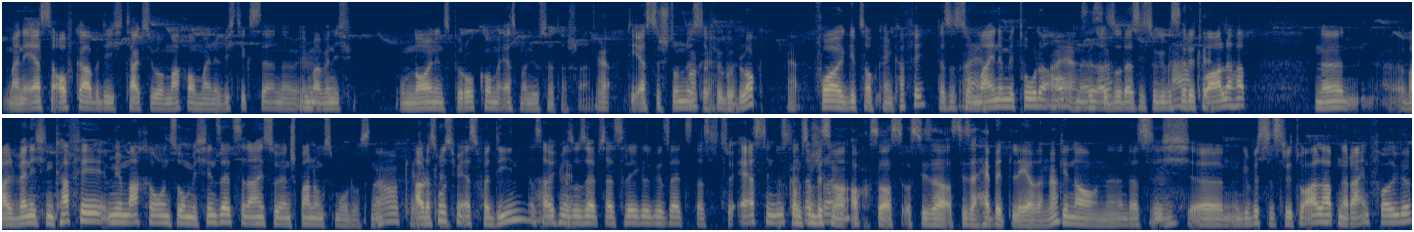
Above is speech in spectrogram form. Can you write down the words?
meine erste Aufgabe, die ich tagsüber mache, auch meine wichtigste. Ne? Mhm. Immer wenn ich um neun ins Büro komme, erstmal Newsletter schreiben. Ja. Die erste Stunde okay, ist dafür cool. geblockt. Ja. Vorher gibt es auch keinen Kaffee. Das ist so ah, meine Methode ah auch. Ah, ne? Also, dass ich so gewisse ah, okay. Rituale habe. Ne? Weil wenn ich einen Kaffee mir mache und so mich hinsetze, dann habe ich so Entspannungsmodus. Ne? Ah, okay, Aber das okay. muss ich mir erst verdienen. Das ah, habe ich mir so selbst als Regel gesetzt, dass ich zuerst den Newsletter Das kommt so ein bisschen schreibe. auch so aus, aus dieser, aus dieser Habit-Lehre, ne? Genau, ne? dass mhm. ich äh, ein gewisses Ritual habe, eine Reihenfolge.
